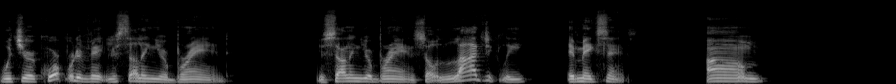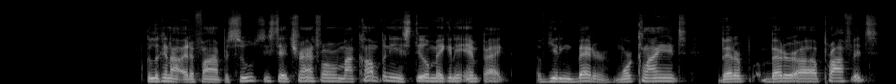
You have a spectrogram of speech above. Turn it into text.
With your corporate event, you're selling your brand. You're selling your brand. So logically, it makes sense. Um, looking out edifying pursuits. He said, transforming my company and still making an impact of getting better, more clients, better, better uh, profits,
